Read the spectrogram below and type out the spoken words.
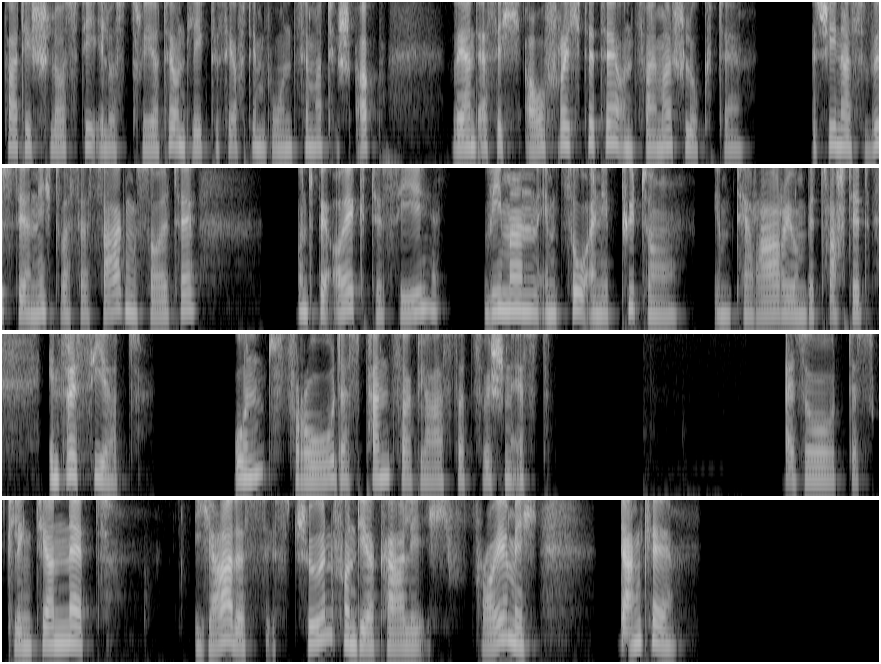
Vati schloss die Illustrierte und legte sie auf dem Wohnzimmertisch ab, während er sich aufrichtete und zweimal schluckte. Es schien, als wüsste er nicht, was er sagen sollte, und beäugte sie, wie man im Zoo eine Python im Terrarium betrachtet, interessiert und froh, dass Panzerglas dazwischen ist. Also, das klingt ja nett. Ja, das ist schön von dir, Kali. Ich freue mich. Danke.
